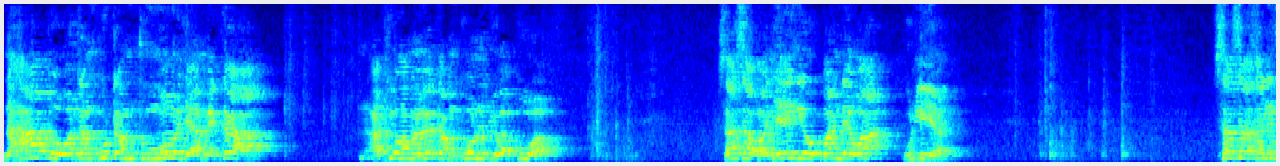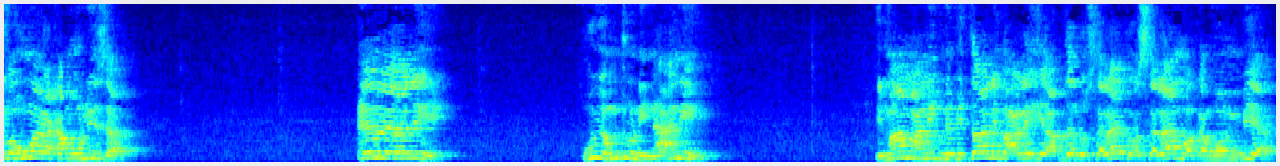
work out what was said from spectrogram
na hapo watamkuta mtu mmoja amekaa akiwa ameweka mkono juu ya pua. Sasa wajenge upande wa kulia. Sasa Khalifa Umar akamuuliza, ewe Ali, huyo mtu ni nani? Imam Ali ibn Abi Talib alayhi afdalu salatu wassalamu akamwambia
